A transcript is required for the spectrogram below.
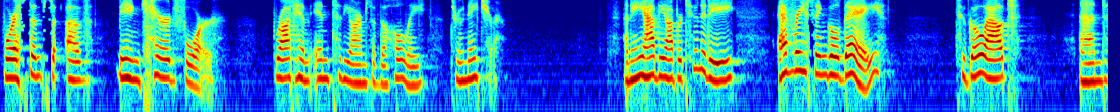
for a sense of being cared for brought him into the arms of the holy through nature. And he had the opportunity every single day to go out and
